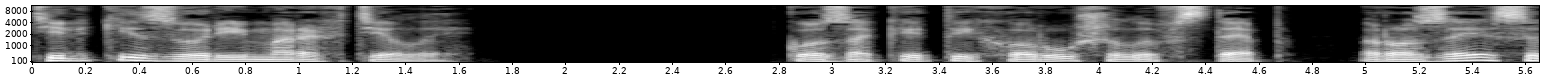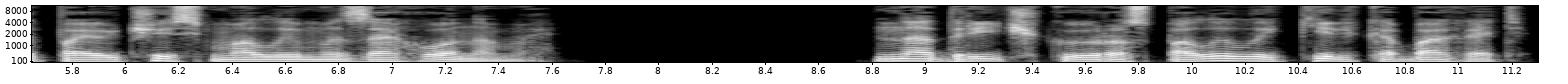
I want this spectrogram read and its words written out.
тільки зорі мерехтіли. Козаки тихо рушили в степ, розеясипаючись малими загонами. Над річкою розпалили кілька багать,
